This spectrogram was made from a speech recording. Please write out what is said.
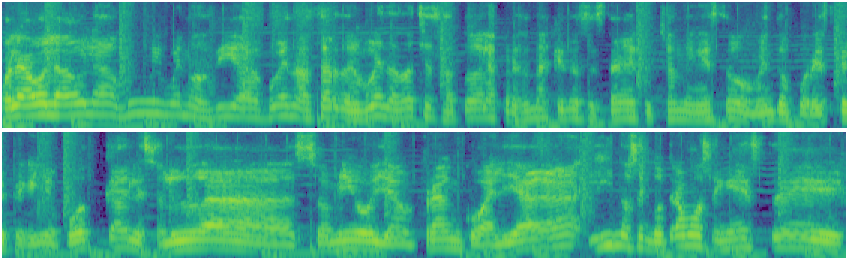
Hola, hola, hola, muy buenos días, buenas tardes, buenas noches a todas las personas que nos están escuchando en este momento por este pequeño podcast. Les saluda su amigo Gianfranco Aliaga y nos encontramos en este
